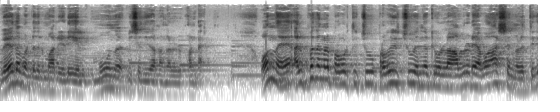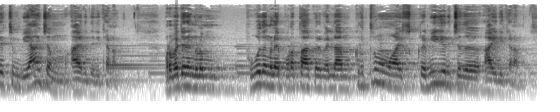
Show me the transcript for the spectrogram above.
വേദപണ്ഡിതന്മാരുടെ ഇടയിൽ മൂന്ന് വിശദീകരണങ്ങൾ ഉണ്ട്. ഒന്ന് അത്ഭുതങ്ങൾ പ്രവർത്തിച്ചു പ്രവചിച്ചു എന്നൊക്കെയുള്ള അവരുടെ അവകാശങ്ങൾ തികച്ചും വ്യാജം ആയിരുന്നിരിക്കണം. പ്രവചനങ്ങളും ഭൂതങ്ങളെ പുറത്താക്കലും എല്ലാം കൃത്രിമമായി ക്രമീകരിച്ചത് ആയിരിക്കണം.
